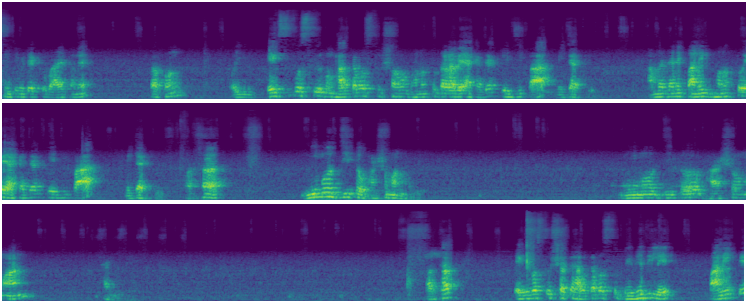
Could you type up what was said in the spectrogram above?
সেন্টিমিটার একটু আয়তনের, তখন ওই এক্স বস্তু এবং হালকা বস্তুর সহ ঘনত্ব দাঁড়াবে এক হাজার কেজি পার মিটার কিউব আমরা জানি পানির ঘনত্ব এক হাজার কেজি পার মিটার কিউব অর্থাৎ নিমজ্জিত ভাসমান হবে। নিমজ্জিত ভাসমান থাকবে। অর্থাৎ এক বস্তুর সাথে হালকা বস্তু বেঁধে দিলে পানিতে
